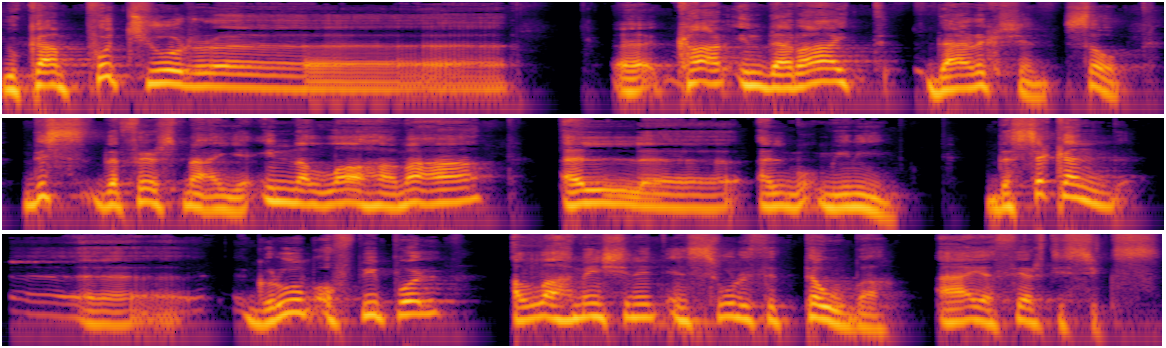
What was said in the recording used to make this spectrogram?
You can put your uh, uh, car in the right direction. So this is the first ma'iyya. Inna Allah ma'a al-mu'minin. The second uh, group of people, Allah mentioned it in Surah At-Tawbah, ayah 36.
